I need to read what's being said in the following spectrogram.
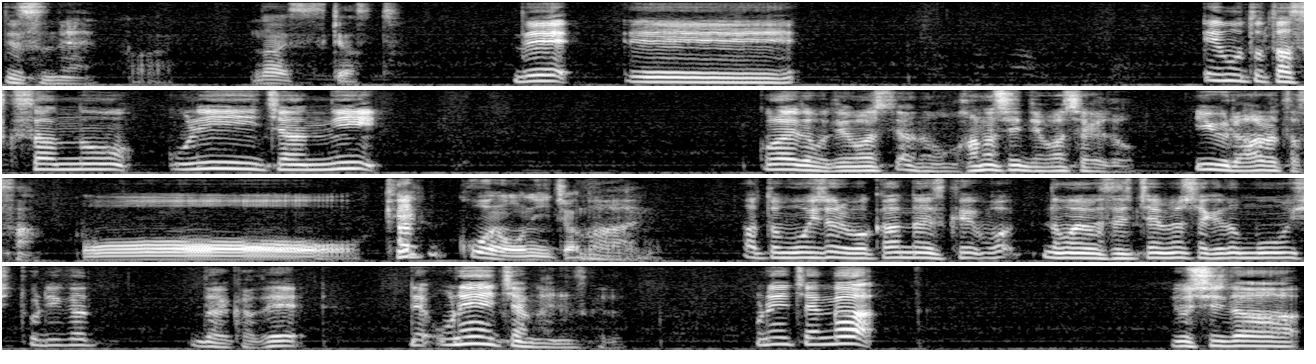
ですね。ナイスキャストで、えー、江本佑さんのお兄ちゃんにこの間も出ましたあの話に出ましたけど井浦新さん。おお結構なお兄ちゃんだね、はい。あともう一人わかんないですけどわ名前忘れちゃいましたけどもう一人が誰かででお姉ちゃんがいるんですけどお姉ちゃんが吉田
